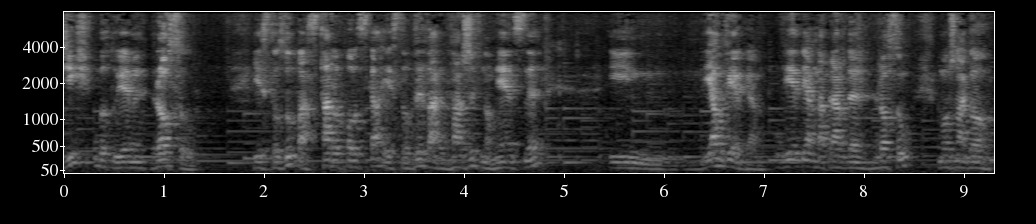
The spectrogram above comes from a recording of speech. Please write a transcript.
Dziś gotujemy rosół. Jest to zupa staropolska, jest to wywar warzywno-mięsny i ja uwielbiam, uwielbiam naprawdę rosół. Można go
